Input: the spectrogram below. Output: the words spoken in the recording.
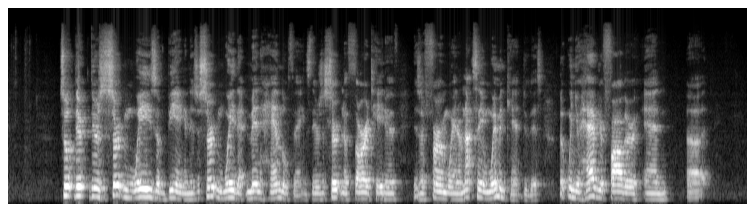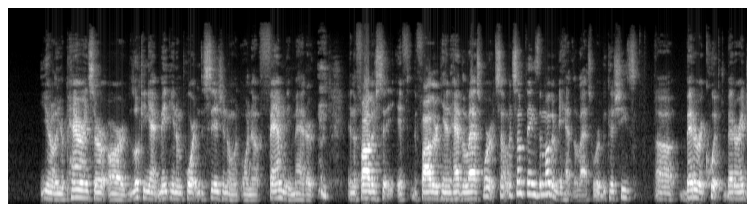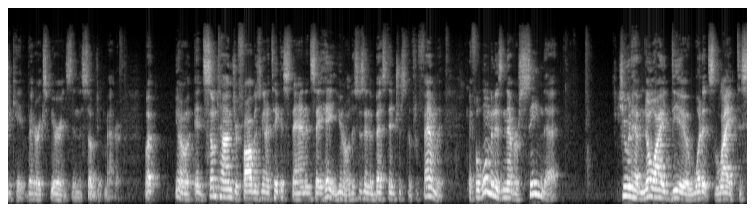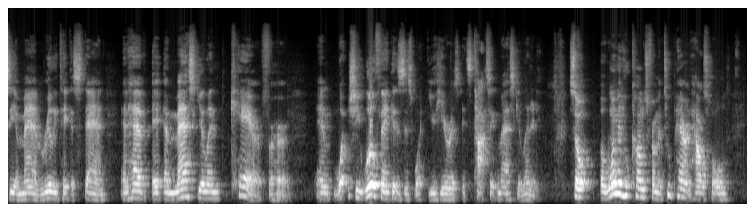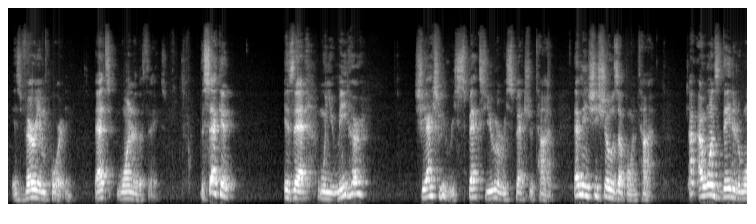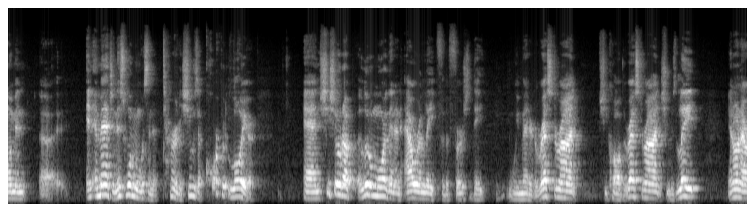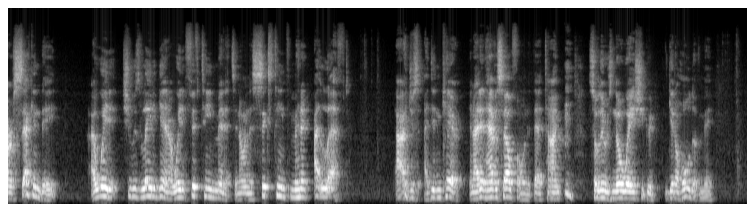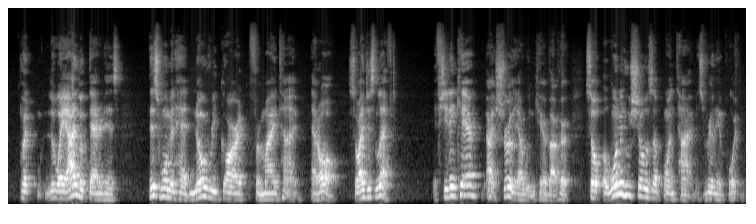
So there, there's certain ways of being, and there's a certain way that men handle things. There's a certain authoritative, there's a firm way, and I'm not saying women can't do this, but when you have your father and uh, you know your parents are, are looking at making an important decision on, on a family matter and the father say if the father can have the last word some some things the mother may have the last word because she's uh, better equipped, better educated, better experienced in the subject matter. But you know, and sometimes your father's going to take a stand and say, "Hey, you know, this is in the best interest of the family." If a woman has never seen that, she would have no idea what it's like to see a man really take a stand and have a, a masculine care for her. And what she will think is is what you hear is it's toxic masculinity. So a woman who comes from a two-parent household is very important. That's one of the things. The second is that when you meet her, she actually respects you and respects your time. That means she shows up on time. I, I once dated a woman, uh, and imagine this woman was an attorney. She was a corporate lawyer, and she showed up a little more than an hour late for the first date. We met at a restaurant. She called the restaurant. She was late. And on our second date, I waited. She was late again. I waited 15 minutes. And on the 16th minute, I left. I just, I didn't care. And I didn't have a cell phone at that time. so there was no way she could get a hold of me. But the way I looked at it is, this woman had no regard for my time at all. So I just left. If she didn't care, I, surely I wouldn't care about her. So a woman who shows up on time is really important.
